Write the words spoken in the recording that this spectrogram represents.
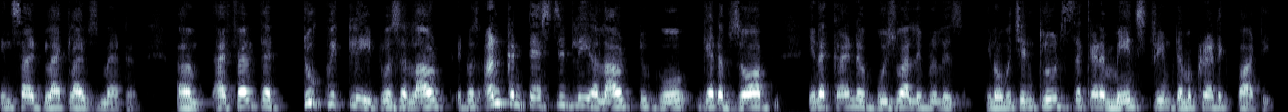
inside Black Lives Matter. Um, I felt that too quickly it was allowed, it was uncontestedly allowed to go get absorbed in a kind of bourgeois liberalism, you know, which includes the kind of mainstream Democratic Party.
